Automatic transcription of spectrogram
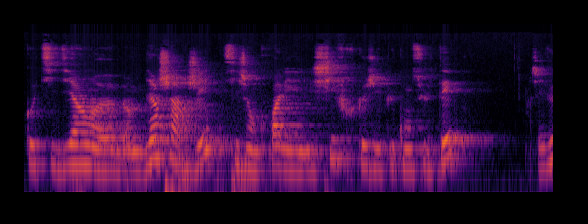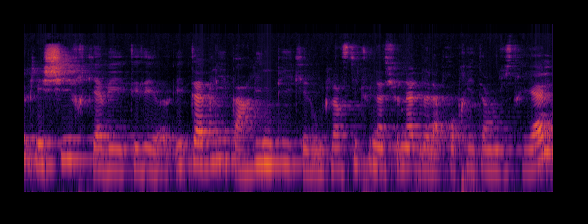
quotidien euh, ben, bien chargé si j'en crois les chiffres que j'ai pu consulter. J'ai vu que les chiffres qui avaient été euh, établis par l'INPI, qui est donc l'Institut national de la propriété industrielle,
